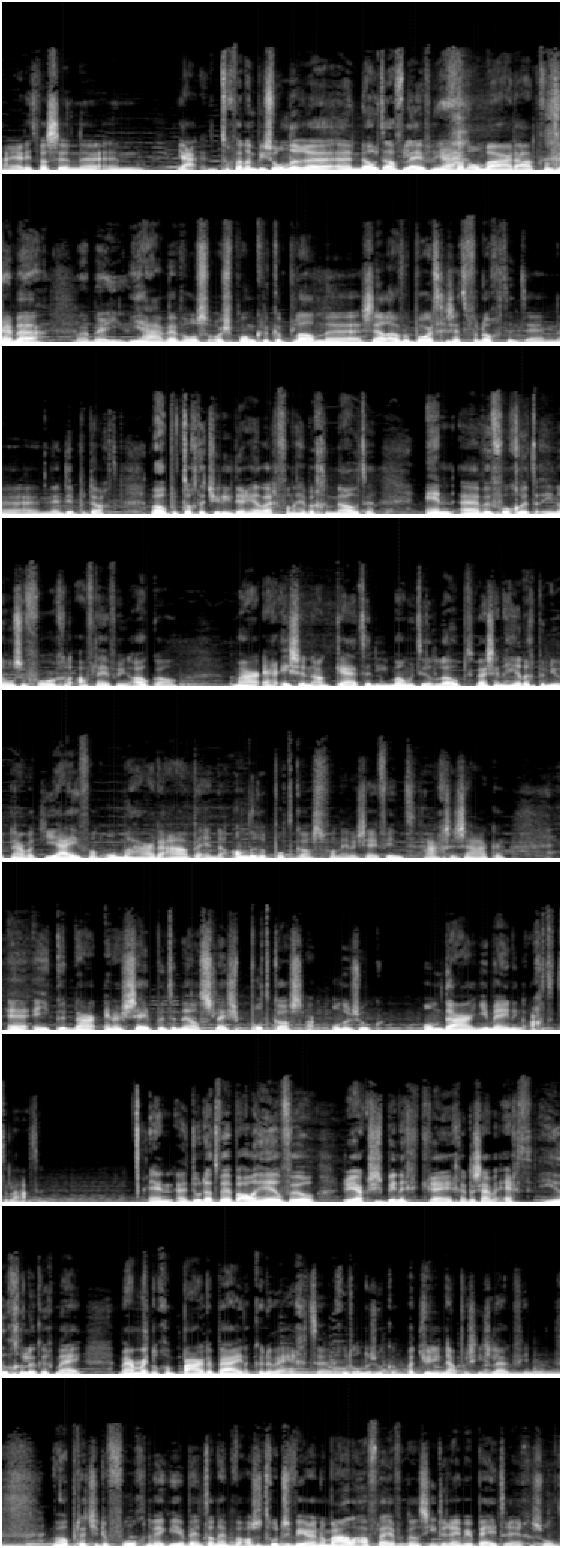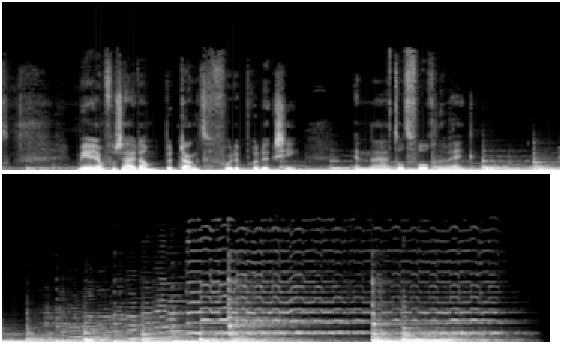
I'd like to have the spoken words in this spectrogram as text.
Nou ja, dit was een, eh, een ja, toch wel een bijzondere eh, noodaflevering Ja. van Onbehaarde Aap. Want we hebben, waar ben je? ja, we hebben ons oorspronkelijke plan eh, snel overboord gezet vanochtend en, en, en dit bedacht. We hopen toch dat jullie er heel erg van hebben genoten. En we vroegen het in onze vorige aflevering ook al. Maar er is een enquête die momenteel loopt. Wij zijn heel erg benieuwd naar wat jij van Onbehaarde Apen en de andere podcast van NRC vindt, Haagse Zaken. En je kunt naar nrc.nl slash podcastonderzoek om daar je mening achter te laten. En eh, doe dat. We hebben al heel veel reacties binnengekregen. Daar zijn we echt heel gelukkig mee. Maar met nog een paar erbij, dan kunnen we echt eh, goed onderzoeken wat jullie nou precies leuk vinden. We hopen dat je er volgende week weer bent. Dan hebben we als het goed is weer een normale aflevering. Dan is iedereen weer beter en gezond. Mirjam van Zuidam, bedankt voor de productie. En eh, tot volgende week.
